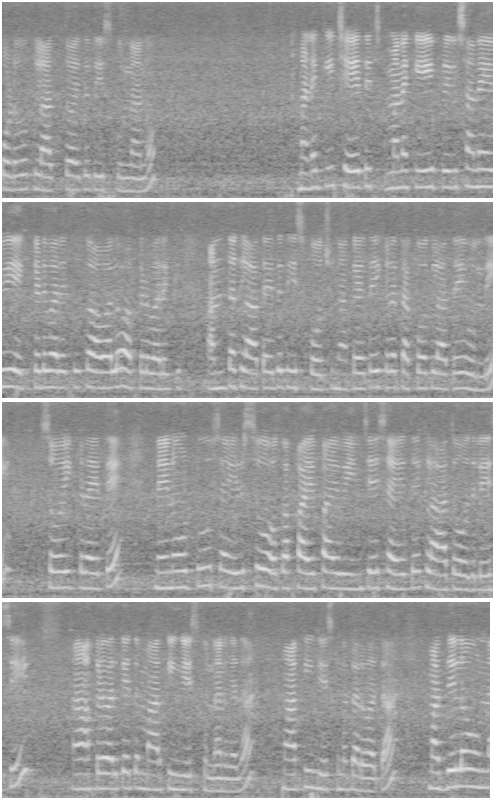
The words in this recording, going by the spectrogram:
పొడవు క్లాత్తో అయితే తీసుకున్నాను. మనకి చేతి మనకి ప్రిల్స్ అనేవి ఎక్కడి వరకు కావాలో అక్కడి వరకు. అంత క్లాత్ అయితే తీసుకోవచ్చు. నాకైతే ఇక్కడ తక్కువ క్లాత్ ఉంది. సో ఇక్కడైతే నేను టూ సైడ్స్ ఒక ఫైవ్ ఫైవ్ ఇంచెస్ అయితే క్లాత్ వదిలేసి అక్కడ వరకు అయితే మార్కింగ్ చేసుకున్నాను కదా. మార్కింగ్ చేసుకున్న తర్వాత మధ్యలో ఉన్న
